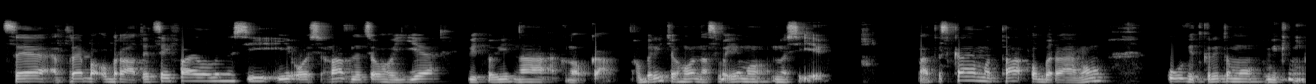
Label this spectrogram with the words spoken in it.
це треба обрати цей файловий носій, і ось у нас для цього є відповідна кнопка. Оберіть його на своєму носії. Натискаємо та обираємо у відкритому вікні.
